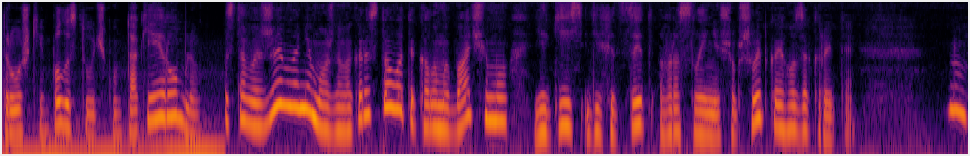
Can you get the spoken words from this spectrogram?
трошки по листочку? Так я і роблю. Листове живлення можна використовувати, коли ми бачимо якийсь дефіцит в рослині, щоб швидко його закрити. Ну,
